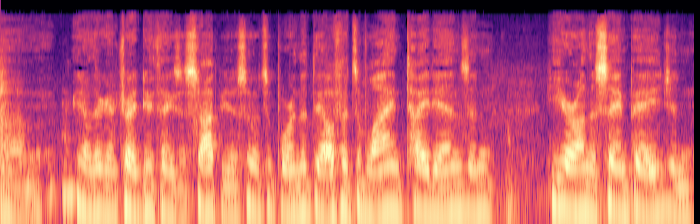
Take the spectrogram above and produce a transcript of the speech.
um, you know they're going to try to do things to stop you. So it's important that the offensive line, tight ends, and he are on the same page, and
